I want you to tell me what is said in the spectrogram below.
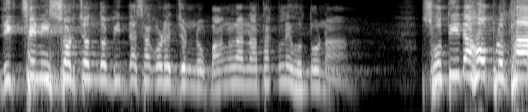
লিখছেন ঈশ্বরচন্দ্র বিদ্যাসাগরের জন্য, বাংলা না থাকলে হতো না। সতীদাহ প্রথা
